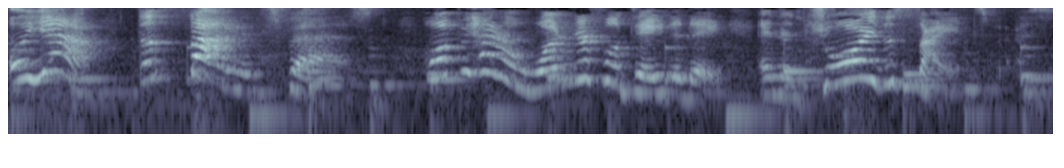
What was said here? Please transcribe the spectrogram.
Oh, yeah, the Science Fest. Hope you had a wonderful day today and enjoy the Science Fest.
